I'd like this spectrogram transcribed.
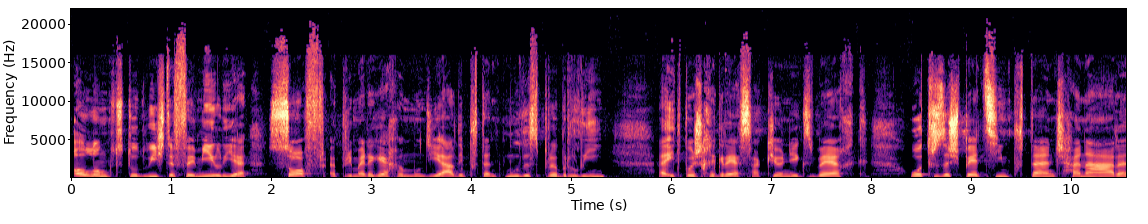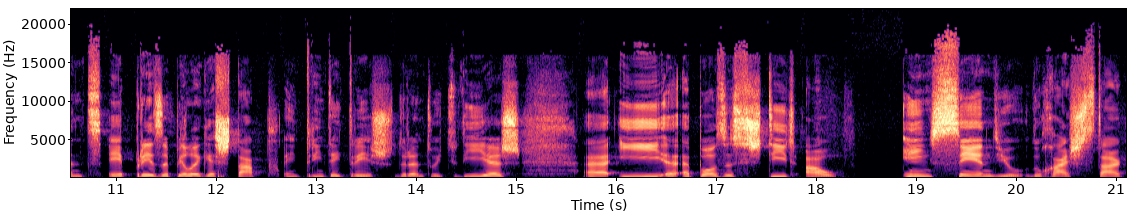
Ao longo de tudo isto, a família sofre a Primeira Guerra Mundial e, portanto, muda-se para Berlim e depois regressa a Königsberg. Outros aspectos importantes: Hannah Arendt é presa pela Gestapo em 33 durante oito dias eh, e, eh, após assistir ao incêndio do Reichstag,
